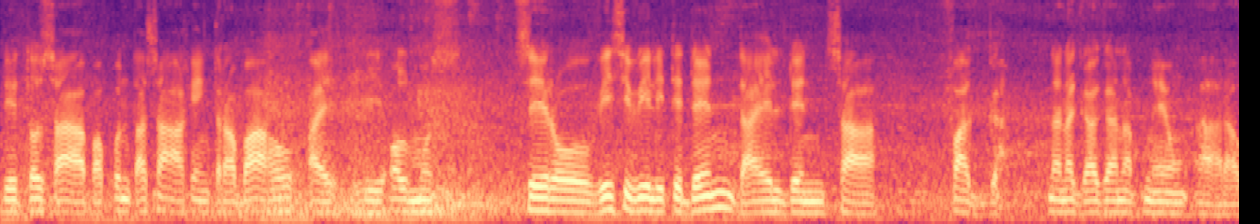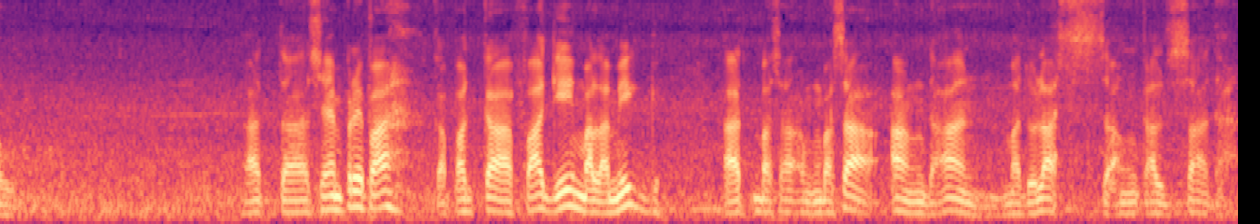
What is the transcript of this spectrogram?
dito sa papunta sa aking trabaho ay almost zero visibility din dahil din sa fog na nagaganap ngayong araw. At ah, syempre pa, kapag ka foggy, malamig at basa ang basa ang daan, madulas ang kalsada.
